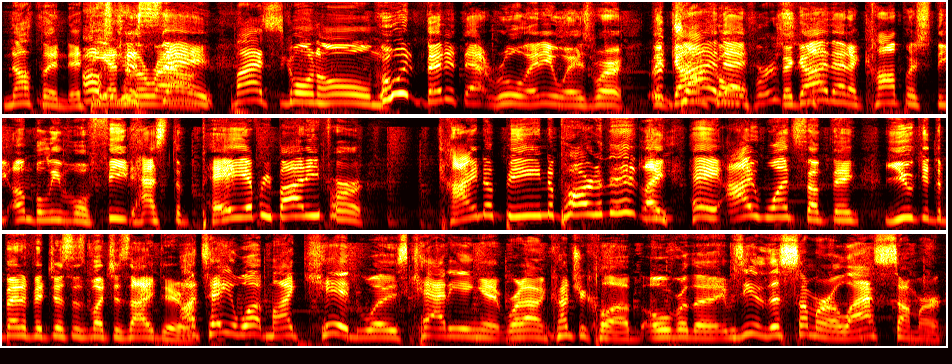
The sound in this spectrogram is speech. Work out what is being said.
Nothing at the end of the gonna round. My ass is going home. Who invented that rule, anyways? Where the We're guy that golfers. the guy that accomplished the unbelievable feat has to pay everybody for kind of being a part of it. Like, hey, I want something. You get the benefit just as much as I do. I'll tell you what, my kid was caddying at Rhode Island Country Club over the, it was either this summer or last summer.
